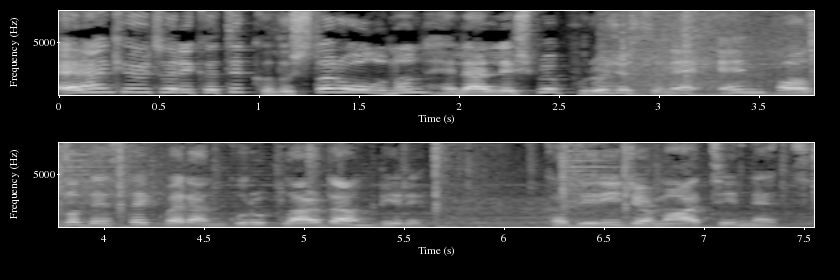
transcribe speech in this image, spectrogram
Erenköy tarikatı Kılıçdaroğlu'nun helalleşme projesine en fazla destek veren gruplardan biri. Kadiri cemaati net.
